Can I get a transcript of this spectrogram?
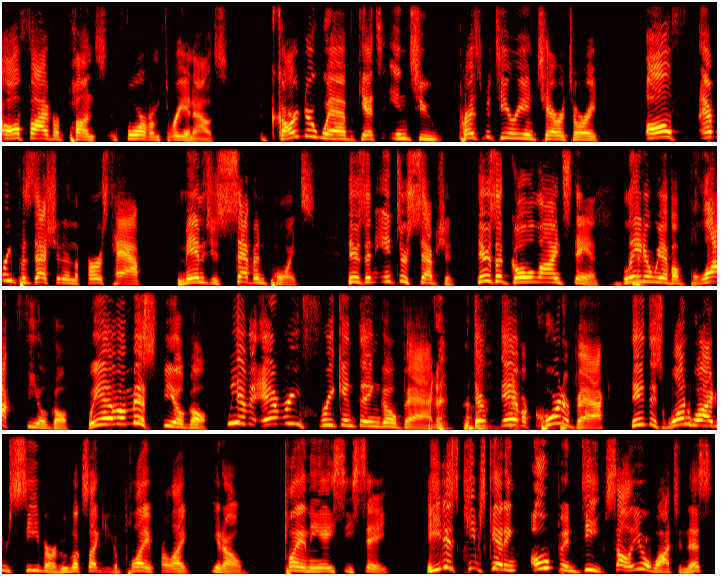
all five are punts, and four of them three and outs. Gardner Webb gets into Presbyterian territory. All every possession in the first half manages seven points. There's an interception. There's a goal line stand. Later, we have a block field goal. We have a missed field goal. We have every freaking thing go bad. They're, they have a quarterback. They have this one wide receiver who looks like he could play for like, you know, play in the ACC. He just keeps getting open deep. Sully, you were watching this.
